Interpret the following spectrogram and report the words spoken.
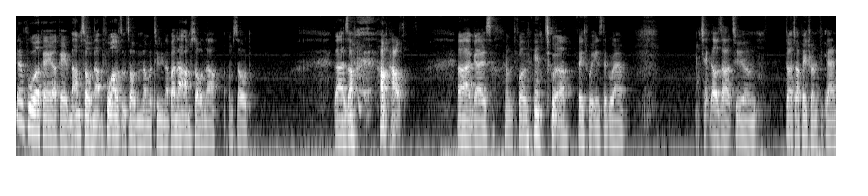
Therefore, okay, okay. Now I'm sold now. Before I wasn't sold in number two, now, but now I'm sold now. I'm sold guys, I'm I'm out. Alright guys, follow me on Twitter, Facebook, Instagram. Check those out too. Um, donate to our Patreon if you can,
